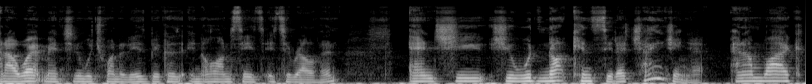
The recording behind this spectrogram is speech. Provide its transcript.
and I won't mention which one it is because, in all honesty, it's, it's irrelevant. And she she would not consider changing it, and I'm like,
